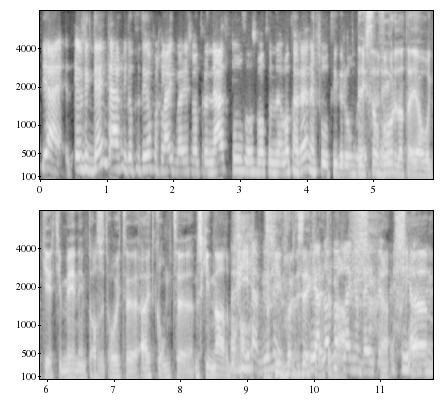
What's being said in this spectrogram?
ja, dus ik denk eigenlijk dat het heel vergelijkbaar is wat Renaat voelt... als wat een, wat een renner voelt die de ronde Ik stel voor dat hij jou een keertje meeneemt als het ooit eh, uitkomt. eh, misschien na de bevalling. Ja, misschien voor de zekerheid Ja, dat- lijkt me beter. Ja. Ja. Ehm,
